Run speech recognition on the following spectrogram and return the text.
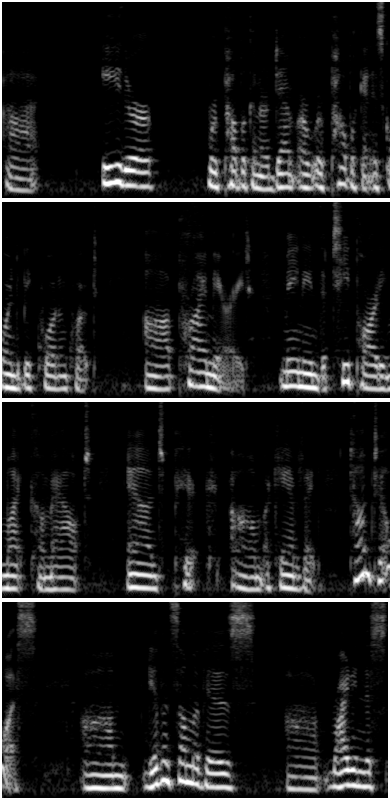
uh, either Republican or, Dem- or Republican is going to be quote unquote uh, primaried, meaning the Tea Party might come out and pick um, a candidate. Thom Tillis, um, given some of his uh, writing this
